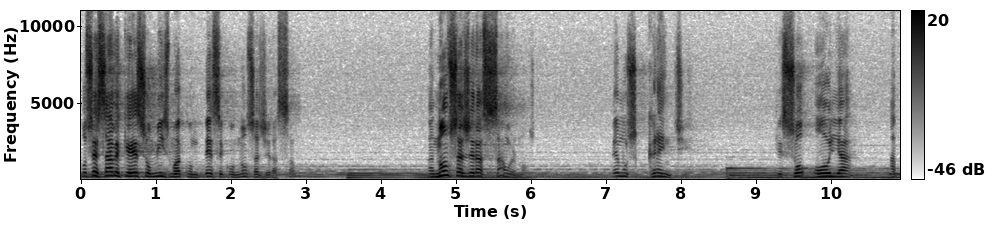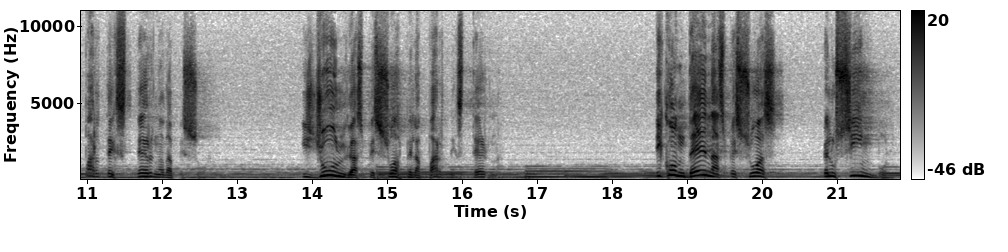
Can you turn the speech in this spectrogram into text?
Você sabe que isso mesmo acontece com nossa geração? Na nossa geração, irmãos, temos crente que só olha a parte externa da pessoa e julga as pessoas pela parte externa e condena as pessoas pelo símbolo.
